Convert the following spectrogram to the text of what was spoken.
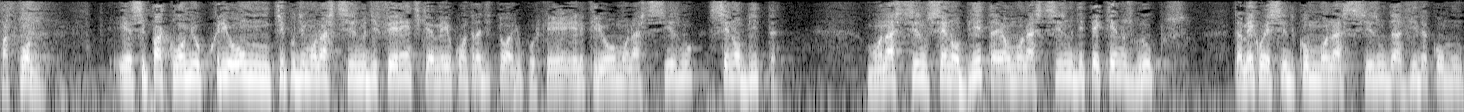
Pacômio. Esse Pacômio criou um tipo de monasticismo diferente, que é meio contraditório, porque ele criou o monasticismo cenobita. O monasticismo cenobita é o monasticismo de pequenos grupos, também conhecido como monasticismo da vida comum.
